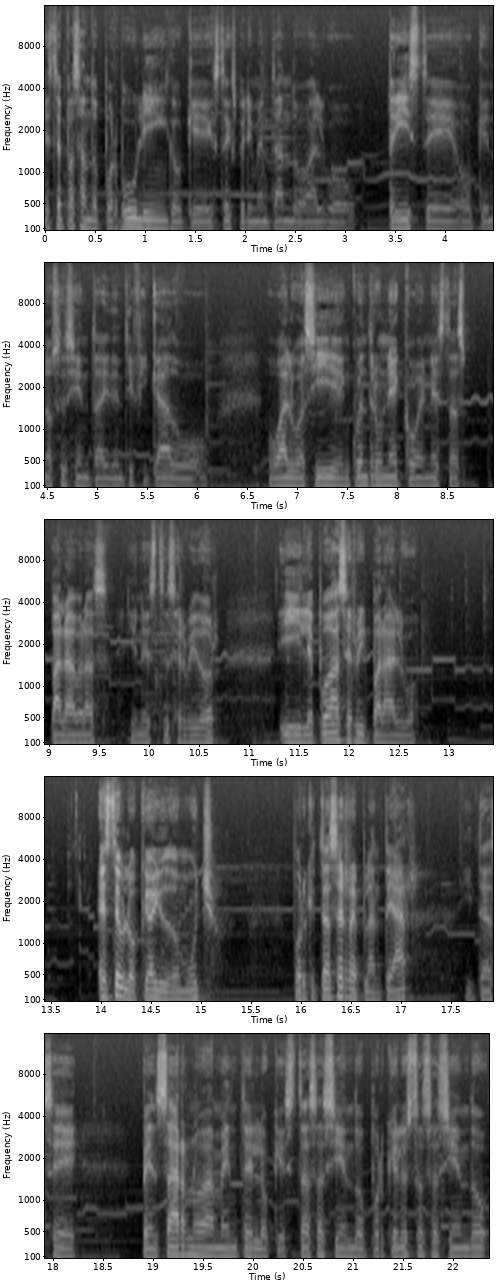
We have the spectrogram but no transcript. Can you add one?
esté pasando por bullying o que esté experimentando algo triste o que no se sienta identificado o, algo así encuentre un eco en estas palabras y en este servidor y le pueda servir para algo. Este bloqueo ayudó mucho porque te hace replantear y te hace pensar nuevamente lo que estás haciendo, por qué lo estás haciendo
